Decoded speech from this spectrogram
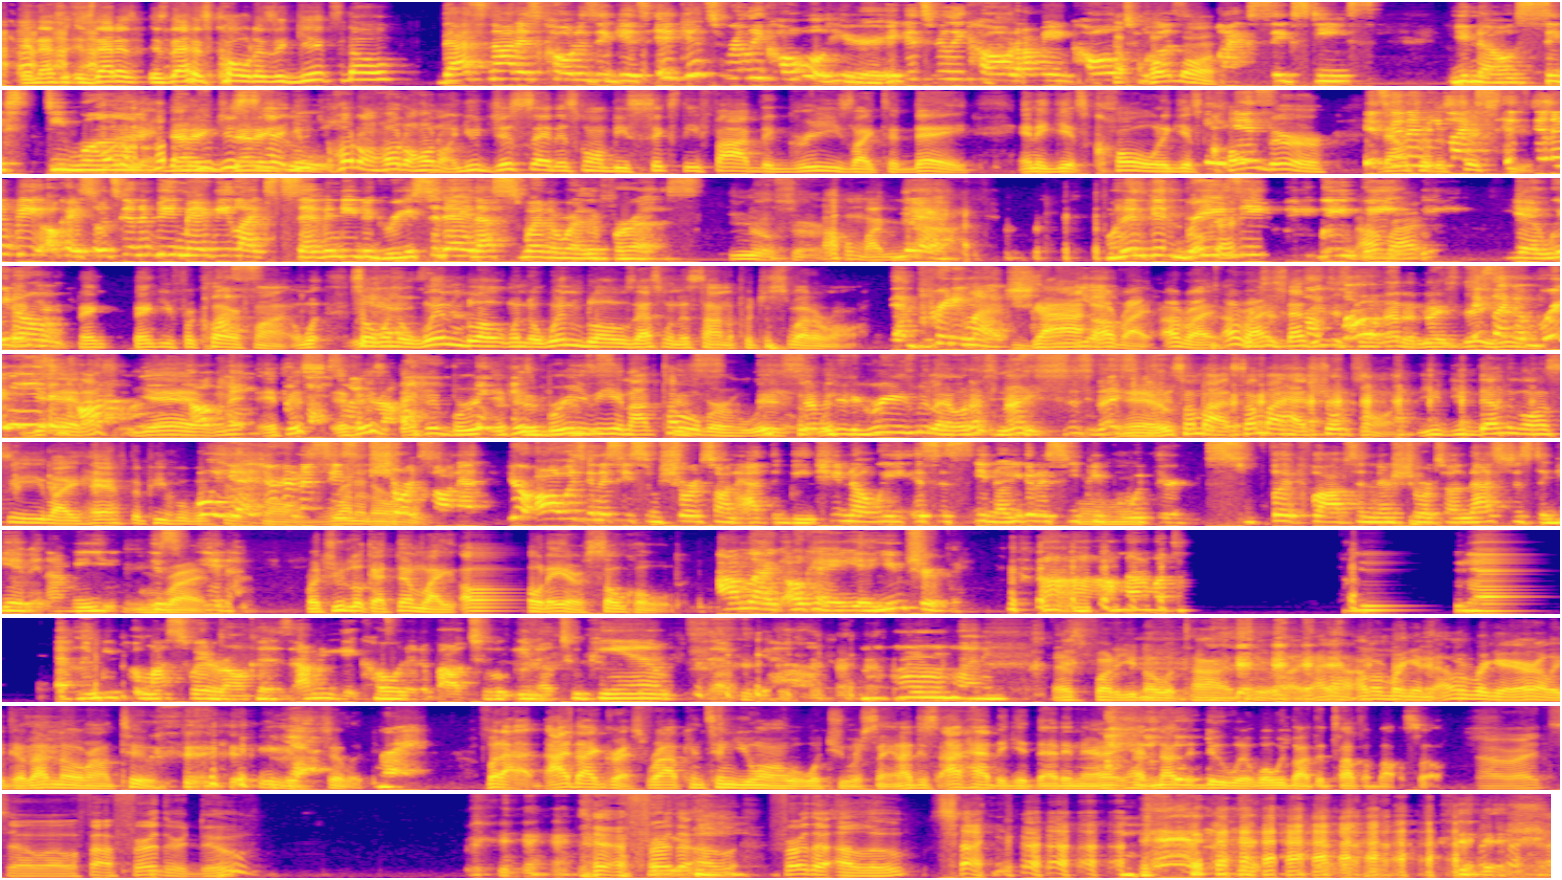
And that's is that as is that as cold as it gets though? that's not as cold as it gets. It gets really cold here. It gets really cold. I mean, cold to Hold us on. like sixties. You know, sixty-one. Hold on, hold on. You just that ain't said you hold on, hold on, hold on. You just said it's going to be 65 degrees like today, and it gets cold. It gets It gets- colder It's down gonna to be like 60s. it's gonna be okay. So it's gonna be maybe like seventy degrees today. That's sweater weather for us. No, sir. Oh my god! Yeah. When it's getting breezy, we, we, we, All right. we yeah, we thank don't. You, thank, thank you for clarifying. What- So when the wind blow, when the wind blows, that's when it's time to put your sweater on. Yeah, pretty much. God, yeah. all right, all right, all We right. just, That's we just call that a nice day. It's like a breeze. yeah, and that's yeah. Okay, it- if it's if it's if it bre- if it's breezy in October, it's, we, it's 70 degrees. We like, oh, that's nice. It's nice. yeah, out. somebody somebody had shorts on. You you definitely gonna see like half the people with Oh yeah, shorts you're on gonna see some around. shorts on at. You're always gonna see some shorts on at the beach. You know, we it's just you know you're gonna see people Mhm. with their flip flops and their shorts on. That's just a given. I mean, it's, Right. you know, But you look at them like, oh, oh, they are so cold. I'm like, okay, yeah, you tripping. Uh, uh-uh, I'm not about to do that. Let me put my sweater on because I'm gonna get cold at about two, you know, two p.m. Mm, honey. That's funny. You know what time too. Like I, I'm gonna bring it. I'm gonna bring it early because I know around two. it's Yeah. chilly. Right. But I, I digress. Rob, continue on with what you were saying. I just I had to get that in there. It had nothing to do with what we're about to talk about. So All right. So, uh, without further ado, further uh, further ado, sorry.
